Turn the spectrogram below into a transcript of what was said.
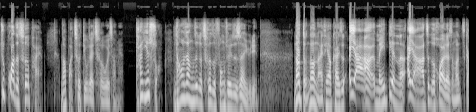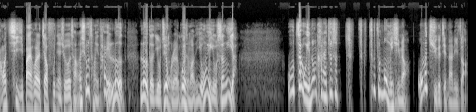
就挂着车牌，然后把车丢在车位上面。他也爽，然后让这个车子风吹日晒雨淋，然后等到哪一天要开始，哎呀没电了，哎呀这个坏了什么，赶快气急败坏的叫附近修车厂，修车厂他也乐乐的有这种人，为什么？永远有生意啊！我在我眼中看来就是这这个这莫名其妙。我们举个简单例子啊，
